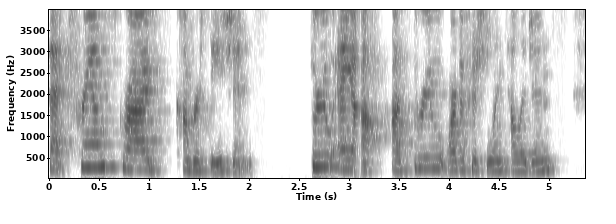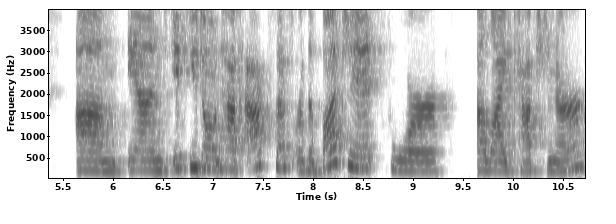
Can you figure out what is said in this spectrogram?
that transcribes conversations through AI, uh, through artificial intelligence. Um, and if you don't have access or the budget for a live captioner,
